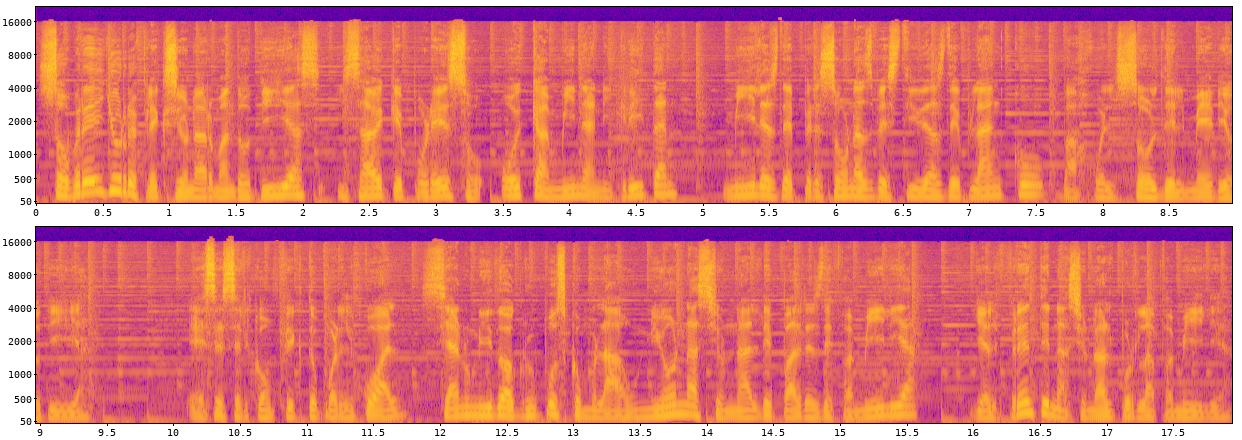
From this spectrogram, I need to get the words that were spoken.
Sobre ello reflexiona Armando Díaz y sabe que por eso hoy caminan y gritan miles de personas vestidas de blanco bajo el sol del mediodía. Ese es el conflicto por el cual se han unido a grupos como la Unión Nacional de Padres de Familia y el Frente Nacional por la Familia.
